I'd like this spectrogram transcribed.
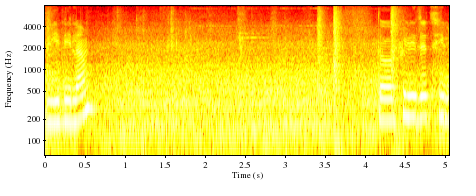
দিয়ে দিলাম। তো ফ্রিজে ছিল।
